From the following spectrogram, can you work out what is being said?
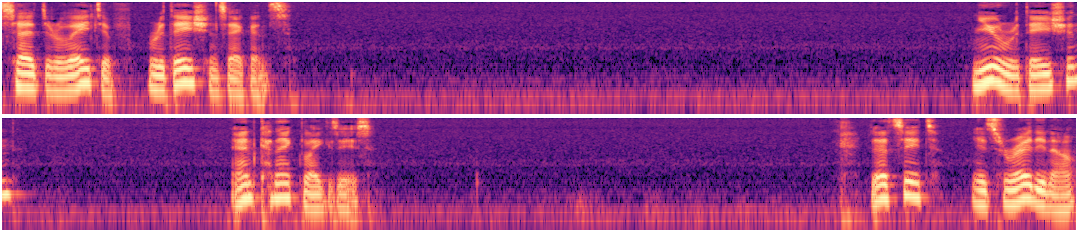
set relative rotation seconds new rotation and connect like this That's it. It's ready now.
